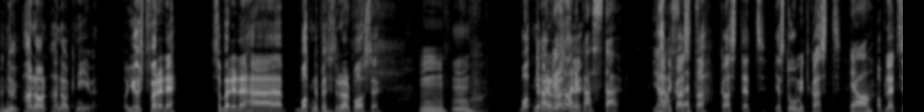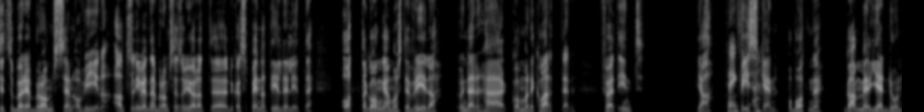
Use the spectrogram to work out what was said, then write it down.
Att nu, han, har, han har kniven. Och just före det så började det här bottnen plötsligt röra på sig. Mm. Mm. Det Bottnen var du som hade kastat. Jag hade kastet. kastat kastet, jag stod mitt kast Ja. och plötsligt så började bromsen att vina. Alltså ni vet den här bromsen som gör att eh, du kan spänna till det lite. Åtta gånger måste jag vrida under den här kommande kvarten för att inte ja, Tänkte. fisken på bottnen, gammelgäddon,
